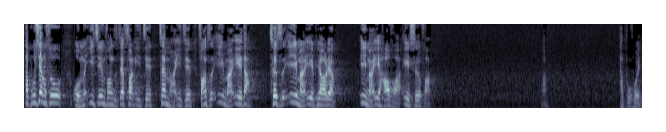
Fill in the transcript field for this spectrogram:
他不像说我们一间房子再换一间，再买一间，房子越买越大，车子越买越漂亮，越买越豪华，越奢华。啊，他不会，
